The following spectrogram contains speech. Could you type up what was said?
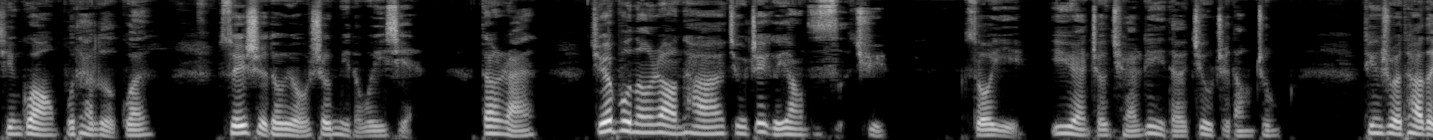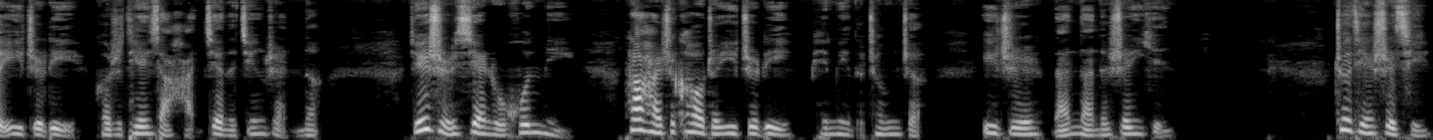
情况不太乐观，随时都有生命的危险。当然，绝不能让他就这个样子死去，所以医院正全力的救治当中。听说他的意志力可是天下罕见的惊人呢，即使陷入昏迷，他还是靠着意志力拼命的撑着。一直喃喃的呻吟。这件事情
